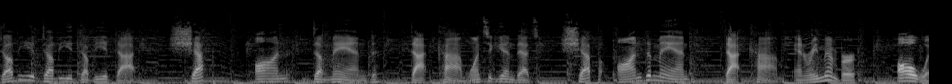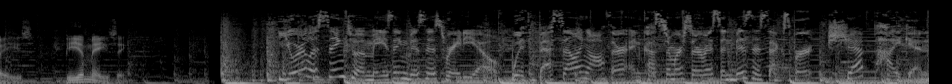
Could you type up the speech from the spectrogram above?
www.shepondemand.com. Once again, that's shepondemand.com. And remember, always be amazing. You're listening to Amazing Business Radio with best-selling author and customer service and business expert Shep Hyken.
